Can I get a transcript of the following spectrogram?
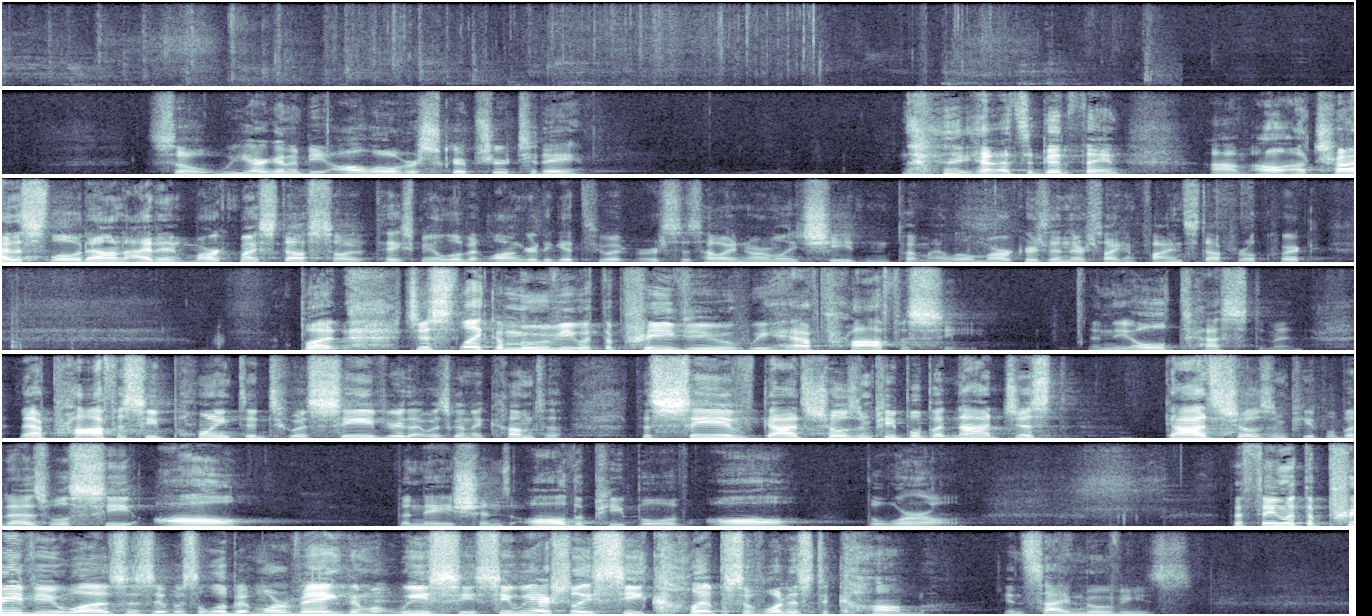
So, we are going to be all over Scripture today. yeah, that's a good thing. Um, I'll, I'll, try to slow down. I didn't mark my stuff, so it takes me a little bit longer to get to it versus how I normally cheat and put my little markers in there so I can find stuff real quick. But just like a movie with the preview, we have prophecy in the Old Testament. And that prophecy pointed to a Savior that was going to come to, to save God's chosen people, but not just God's chosen people, but as we'll see, all the nations, all the people of all the world. The thing with the preview was is it was a little bit more vague than what we see. See, we actually see clips of what is to come inside movies.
